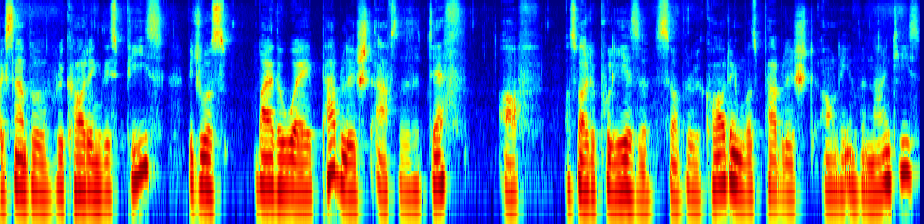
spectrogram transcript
example, recording this piece, which was, by the way, published after the death of Osvaldo Pugliese. So the recording was published only in the 90s,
